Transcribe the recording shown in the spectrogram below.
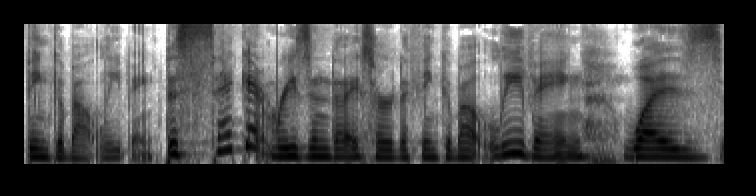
think about leaving. The second reason that I started to think about leaving was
